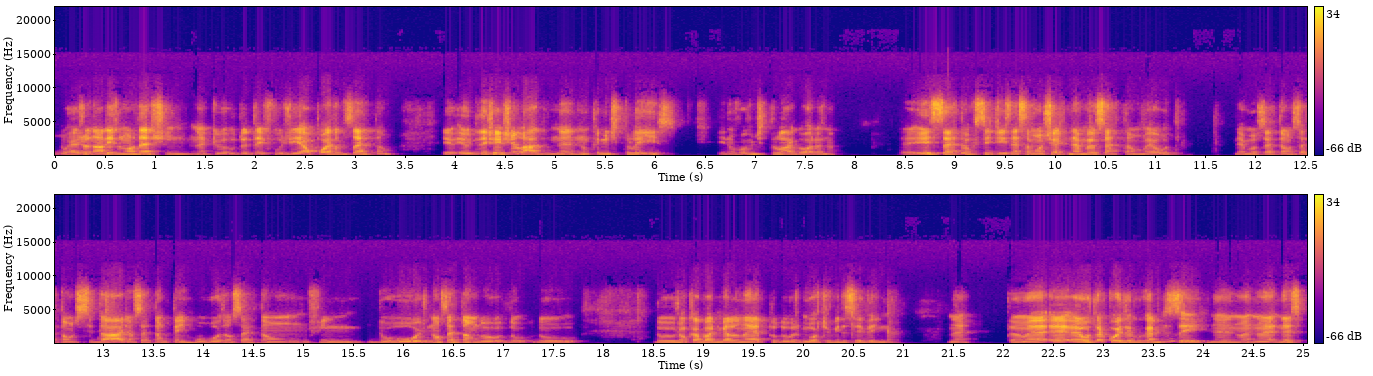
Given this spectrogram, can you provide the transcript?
o regionalismo nordestino, né? Que eu tentei fugir ao poeta do sertão. Eu, eu deixei de lado, né? Nunca me titulei isso e não vou me titular agora, né? É, esse sertão que se diz nessa manchete não é o meu sertão, é outro. Né? Meu sertão é um sertão de cidade, é um sertão que tem ruas, é um sertão, enfim, do hoje, não sertão do, do, do, do João Cabral de Melo Neto, do Morto de Vida Severino, né? Então é, é, é, outra coisa que eu quero dizer, né? Não é, não é nesse,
